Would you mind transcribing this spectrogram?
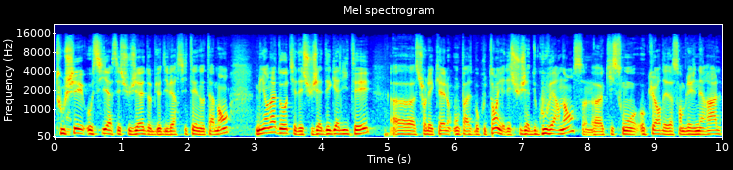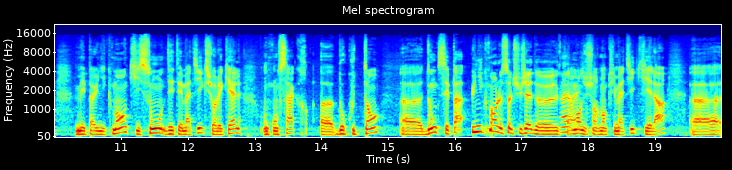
toucher aussi à ces sujets de biodiversité notamment. Mais il y en a d'autres. Il y a des sujets d'égalité sur lesquels on passe beaucoup de temps. Il y a des sujets de gouvernance mmh. qui sont au cœur des assemblées générales, mais pas uniquement, qui sont des thématiques sur lesquelles on consacre beaucoup de temps. Euh, donc c'est pas uniquement le seul sujet de clairement du changement climatique qui est là. Euh,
